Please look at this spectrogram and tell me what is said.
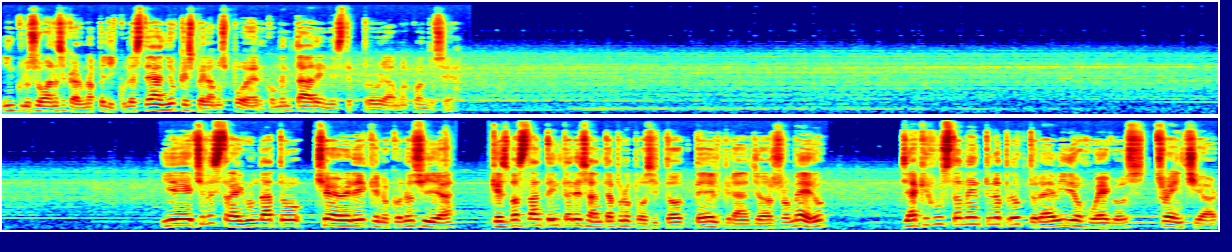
incluso van a sacar una película este año que esperamos poder comentar en este programa cuando sea. Y de hecho les traigo un dato chévere que no conocía, que es bastante interesante a propósito del gran George Romero, ya que justamente una productora de videojuegos, Trenchyard,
